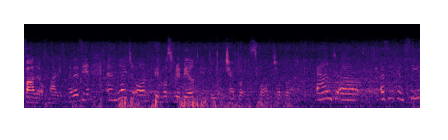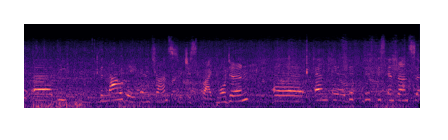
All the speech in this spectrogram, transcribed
father of Maria Theresia, and later on it was rebuilt into a chapel, a small chapel. And uh, as you can see, uh, the, the nowadays entrance, which is quite modern, uh, and uh, this, this, this entrance uh,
